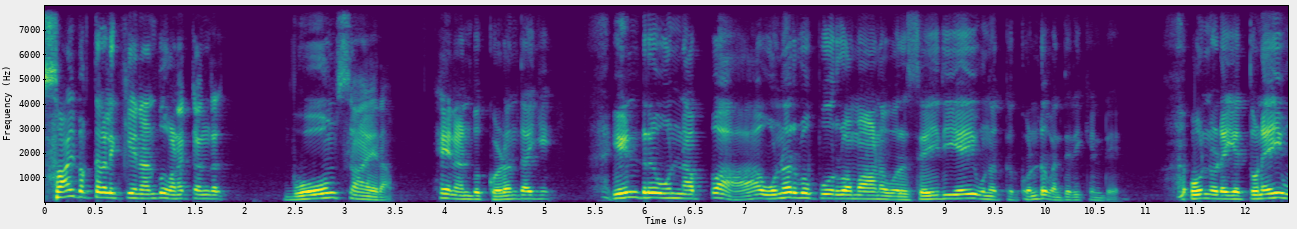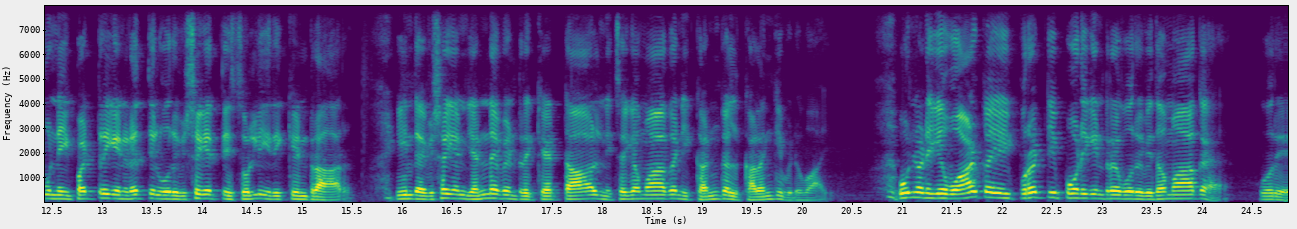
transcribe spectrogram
சாய் பக்தர்களுக்கு என் அன்பு வணக்கங்கள். ஓம் சாய்ராம். என் அன்பு குழந்தையே இன்று உன் அப்பா உணர்வு பூர்வமான ஒரு செய்தியை உனக்கு கொண்டு வந்திருக்கின்றேன். உன்னுடைய துணை உன்னை பற்றி என்னிடத்தில் ஒரு விஷயத்தை சொல்லி இருக்கின்றார். இந்த விஷயம் என்னவென்று கேட்டால் நிச்சயமாக நீ கண்கள் கலங்கி விடுவாய். உன்னுடைய வாழ்க்கையை புரட்டி போடுகின்ற ஒரு விதமாக ஒரு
